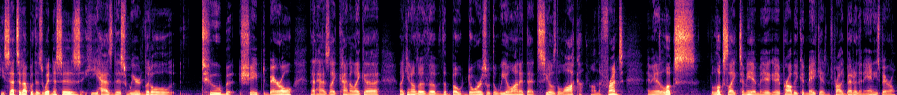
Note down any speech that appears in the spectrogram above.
he sets it up with his witnesses. He has this weird little tube shaped barrel that has like kind of like a like you know the, the the boat doors with the wheel on it that seals the lock on the front. I mean, it looks looks like to me it, it probably could make it. It's probably better than Annie's barrel,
